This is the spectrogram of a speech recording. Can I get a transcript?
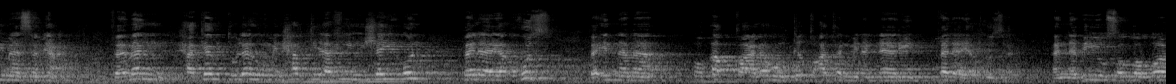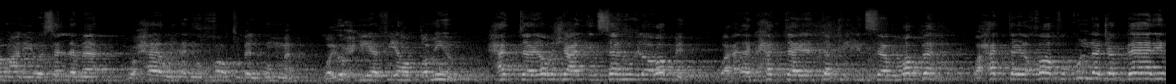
بما سمع فمن حكمت له من حق أخيه شيء فلا يأخذ فإنما أقطع له قطعة من النار فلا يأخذها. النبي صلى الله عليه وسلم يحاول أن يخاطب الأمة ويحيي فيها الضمير حتى يرجع الإنسان إلى ربه وحتى يتقي الإنسان ربه وحتى يخاف كل جبار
